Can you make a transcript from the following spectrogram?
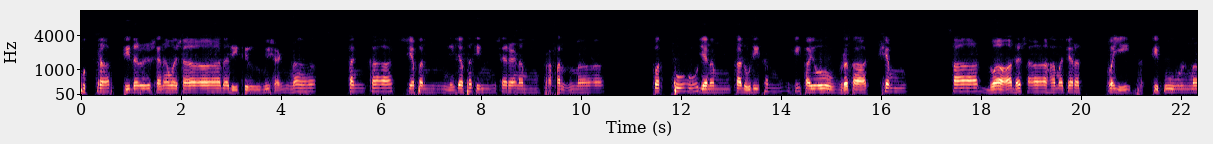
पुत्रार्तिदर्शनवशाददितिर्विषण्णा निजपतिम् शरणम् प्रपन्ना। त्वत्पूजनम् तदुदितम् हि पयोव्रताख्यम् सा द्वादशाहमचरत्वयि भक्तिपूर्णा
